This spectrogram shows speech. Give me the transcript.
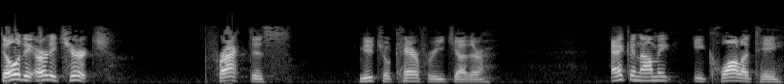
Though the early church practiced mutual care for each other, economic equality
